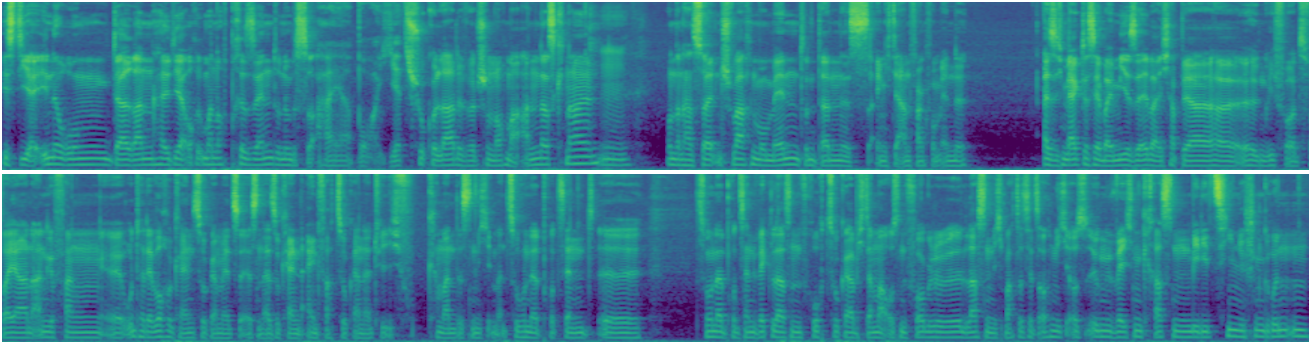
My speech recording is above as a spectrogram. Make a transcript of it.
ist die Erinnerung daran halt ja auch immer noch präsent und du bist so, ah ja, boah, jetzt Schokolade wird schon nochmal anders knallen. Mhm. Und dann hast du halt einen schwachen Moment und dann ist eigentlich der Anfang vom Ende. Also ich merke das ja bei mir selber. Ich habe ja irgendwie vor zwei Jahren angefangen, äh, unter der Woche keinen Zucker mehr zu essen. Also keinen Einfachzucker. Natürlich kann man das nicht immer zu 100%, äh, zu 100% weglassen. Fruchtzucker habe ich da mal außen vor gelassen. Ich mache das jetzt auch nicht aus irgendwelchen krassen medizinischen Gründen,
